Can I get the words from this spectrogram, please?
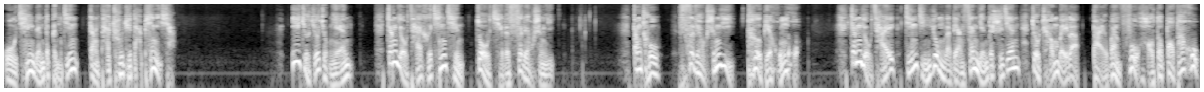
五千元的本金，让他出去打拼一下。一九九九年，张有才和亲戚做起了饲料生意。当初饲料生意特别红火，张有才仅仅用了两三年的时间，就成为了百万富豪的暴发户。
